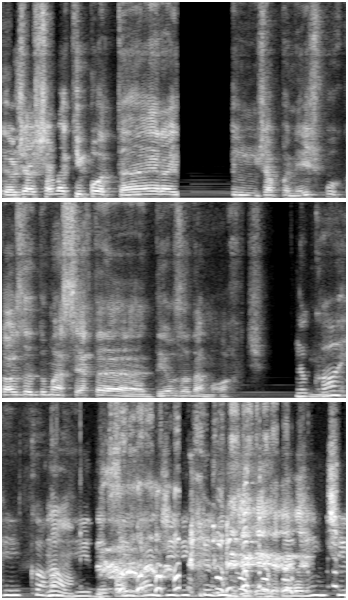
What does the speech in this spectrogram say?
eu já achava que Botan era em japonês por causa de uma certa deusa da morte. No corre, corre não. da cidade, a gente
